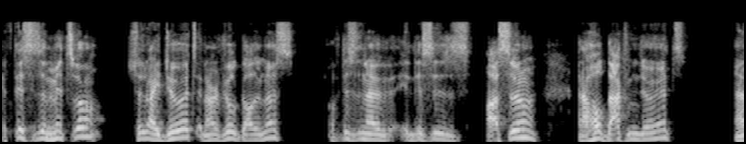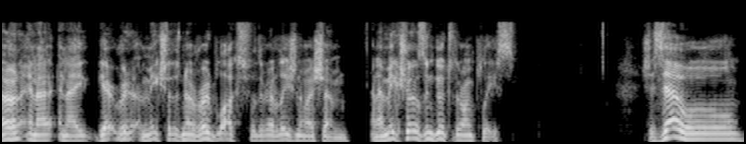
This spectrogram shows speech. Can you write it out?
if this is a mitzvah, should I do it? And I reveal godliness. If this is an, this is asur, and I hold back from doing it, and I, and I and I get rid, I make sure there's no roadblocks for the revelation of Hashem, and I make sure it doesn't go to the wrong place. Shazehu.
